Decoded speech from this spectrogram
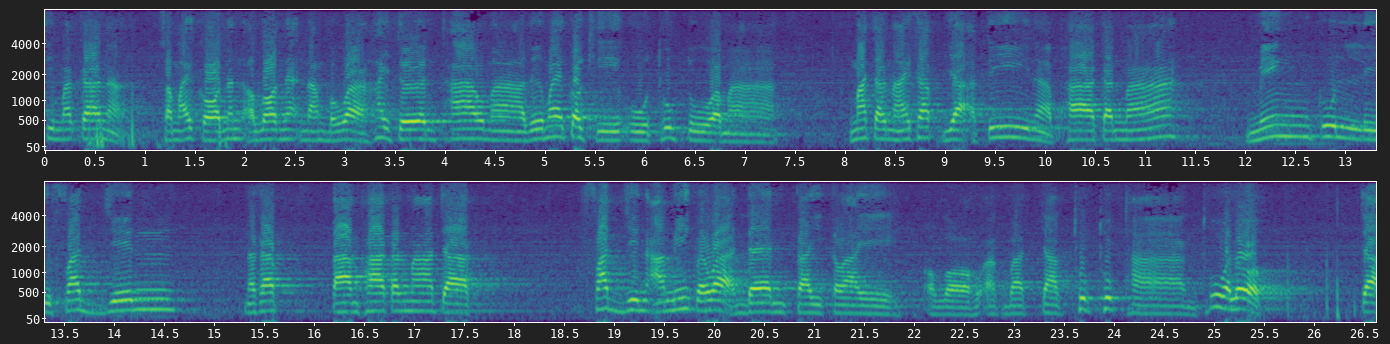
ที่มักกะน่ะ สมัยก่อนนั้นอัลลอฮ์แนะนำบอกว่าให้เดินเท้ามา หรือไม่ก็ขี่อูดทุกตัวมา มาจากไหนครับยะตีน่ะพากันมา มิงกุลลิฟัจจินนะครับ ต่างพากันมาจากฟัดจินอามิกแปลว่า แดนไกลไกลอัลลอฮฺอักบัดจากทุกทุกทาง ทั่วโลก จะ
